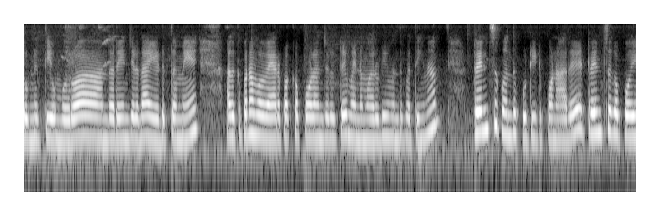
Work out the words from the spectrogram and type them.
தொண்ணூற்றி ஒம்பது ரூபா அந்த ரேஞ்சில் தான் எடுத்தோமே. அதுக்கப்புறம் நம்ம வேறு பக்கம் போகலான்னு சொல்லிட்டு என்ன மறுபடியும் வந்து பார்த்திங்கன்னா ட்ரெண்ட்ஸுக்கு வந்து கூட்டிகிட்டு போனார். ட்ரெண்ட்ஸுக்கு போய்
